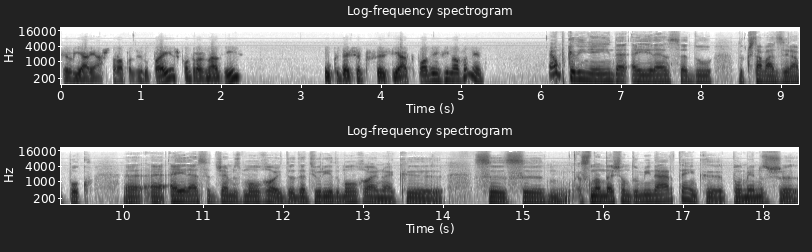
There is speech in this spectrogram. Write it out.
se aliarem às tropas europeias contra os nazis, o que deixa presagiar que podem vir novamente. É um bocadinho ainda a herança do, do que estava a dizer há pouco, uh, a herança de James Monroe, de, da teoria de Monroe, não é? Que se, se, se não deixam dominar, têm que, pelo menos, uh,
